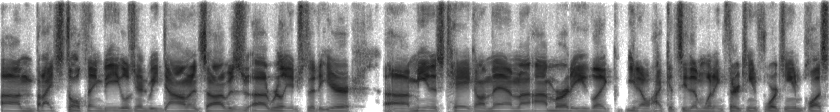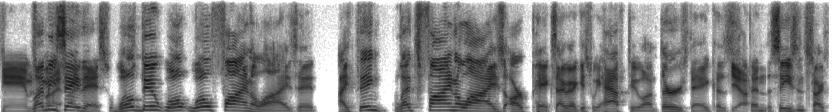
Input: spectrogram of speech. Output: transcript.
Um, but I still think the Eagles are going to be dominant. So I was uh, really interested to hear uh, Mina's take on them. I, am already like you know I could see them winning 13, 14 plus games. Let me I, say I, this: we'll do we'll we'll finalize it I think let's finalize our picks. I, guess we have to on Thursday because yeah. then the season starts.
